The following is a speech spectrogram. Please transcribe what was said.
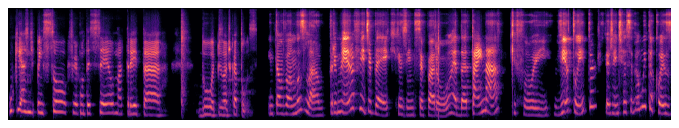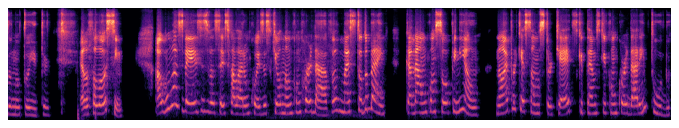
o que a gente pensou, o que aconteceu na treta do episódio 14. Então vamos lá. O primeiro feedback que a gente separou é da Tainá, que foi via Twitter, que a gente recebeu muita coisa no Twitter. Ela falou assim: Algumas vezes vocês falaram coisas que eu não concordava, mas tudo bem, cada um com sua opinião. Não é porque somos turquetes que temos que concordar em tudo.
